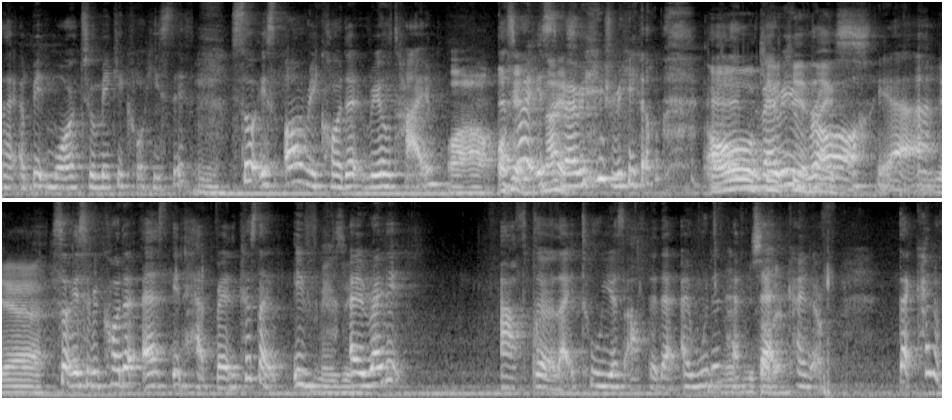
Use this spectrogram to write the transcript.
like a bit more to make it cohesive. Mm. So it's all recorded real time. Wow. That's okay, why it's nice. very real and Oh, okay, very okay, raw. nice. Yeah. Yeah. So it's recorded as it happened. Because like if Amazing. I write it after like two years after that, I wouldn't have that that. kind of that kind of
